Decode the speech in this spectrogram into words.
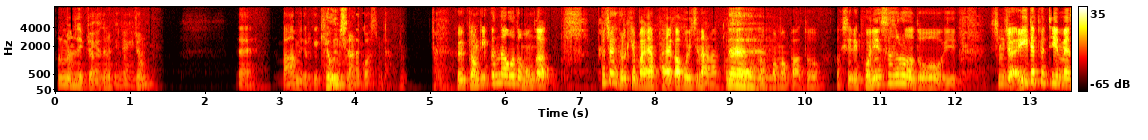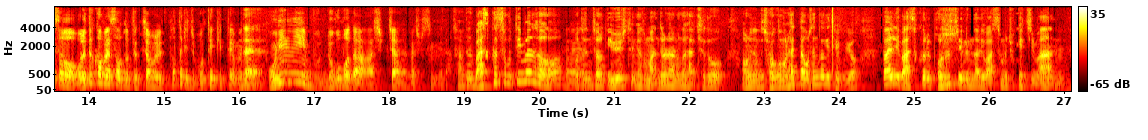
손흥민 선수 입장에서는 굉장히 좀 네, 마음이 그렇게 개운치 않을 것 같습니다. 그 경기 끝나고도 뭔가 표정이 그렇게 마냥 밝아 보이진 않았고 네. 그런 것만 봐도 확실히 본인 스스로도 이 심지어 A 대표팀에서 월드컵에서도 득점을 터뜨리지 못했기 때문에 네. 본인이 무- 누구보다 아쉽지 않을까 싶습니다. 참, 아무튼 마스크 쓰고 뛰면서 네. 어쨌든 저렇게 유효 시스템 계속 만들어내는 것 자체도 어느 정도 적응을 했다고 생각이 되고요. 빨리 마스크를 벗을 수 있는 날이 왔으면 좋겠지만 음.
